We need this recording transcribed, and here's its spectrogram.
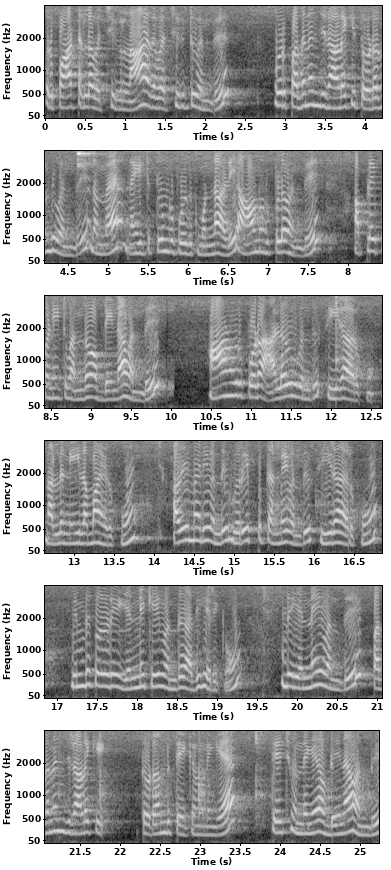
ஒரு பாட்டெல்லாம் வச்சுக்கலாம். அதை வச்சுக்கிட்டு வந்து ஒரு பதினஞ்சு நாளைக்கு தொடர்ந்து வந்து நம்ம நைட்டு தூங்க போகிறதுக்கு முன்னாடி ஆணுறுப்பில் வந்து அப்ளை பண்ணிட்டு வந்தோம் அப்படின்னா வந்து ஆணுறுப்போட அளவு வந்து சீராக இருக்கும். நல்ல நீளமாக இருக்கும். அதே மாதிரி வந்து விரைப்புத்தன்மை வந்து சீராக இருக்கும். விந்துக்களுடைய எண்ணிக்கை வந்து அதிகரிக்கும். இந்த எண்ணெய் வந்து பதினஞ்சு நாளைக்கு தொடர்ந்து தேய்க்கணும் நீங்கள் தேய்ச்சி வந்தீங்க அப்படின்னா வந்து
